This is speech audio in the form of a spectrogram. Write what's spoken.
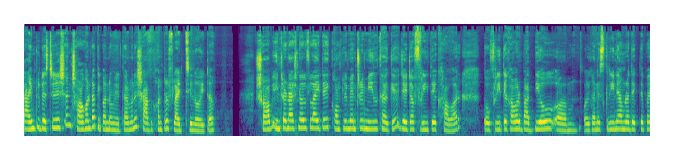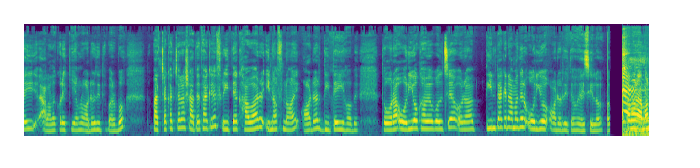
টাইম টু ডেস্টিনেশন ছ ঘণ্টা তিপান্ন মিনিট তার মানে সাত ঘণ্টার ফ্লাইট ছিল ওইটা। সব ইন্টারন্যাশনাল ফ্লাইটেই কমপ্লিমেন্টারি মিল থাকে, যেটা ফ্রিতে খাওয়ার। তো ফ্রিতে খাওয়ার বাদ দিয়েও ওইখানে স্ক্রিনে আমরা দেখতে পাই, আলাদা করে কি আমরা অর্ডার দিতে পারব। বাচ্চা কাচ্চারা সাথে থাকলে ফ্রিতে খাওয়ার ইনাফ নয় অর্ডার দিতেই হবে। তো ওরা ওরিও খাবে বলছে, ওরা তিন প্যাকেট আমাদের ওরিও অর্ডার দিতে হয়েছিল। আমার এমন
